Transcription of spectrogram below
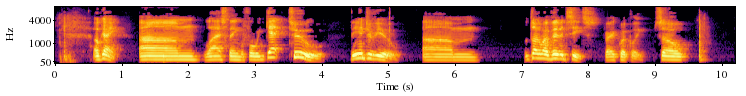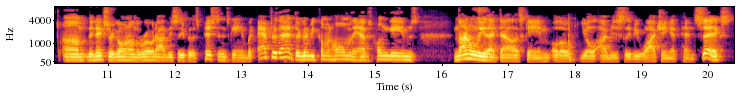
Okay. Um, last thing before we get to the interview. Um, we'll talk about Vivid Seats very quickly. So um, the Knicks are going on the road, obviously, for this Pistons game. But after that, they're going to be coming home. And they have home games, not only that Dallas game, although you'll obviously be watching at Penn 6.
